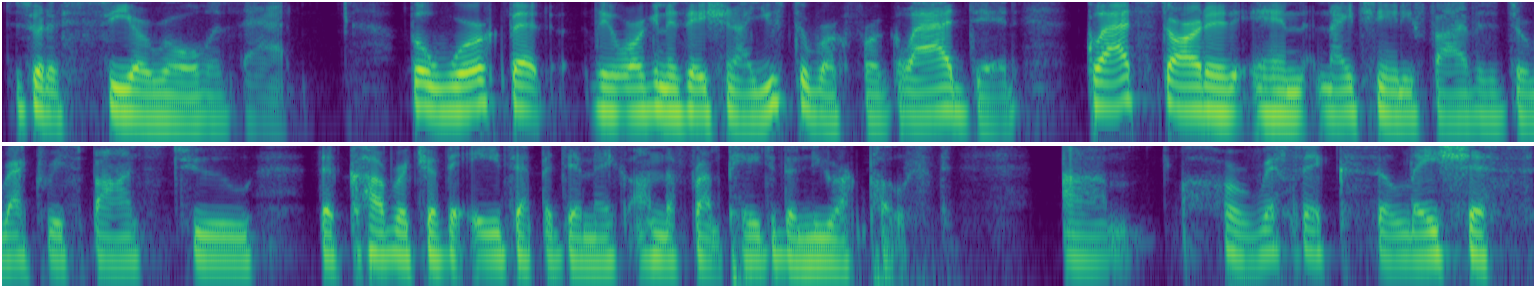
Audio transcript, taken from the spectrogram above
to sort of see a role in that the work that the organization I used to work for, GLAAD, did GLAAD started in 1985 as a direct response to the coverage of the AIDS epidemic on the front page of the New York Post. Um, horrific, salacious,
